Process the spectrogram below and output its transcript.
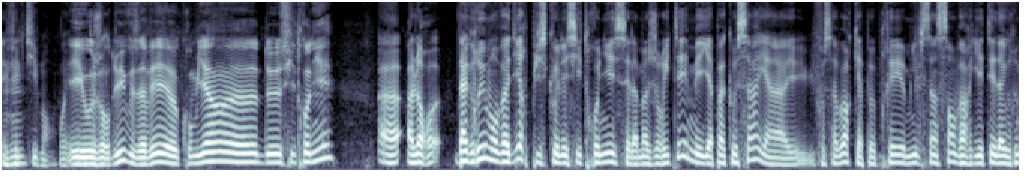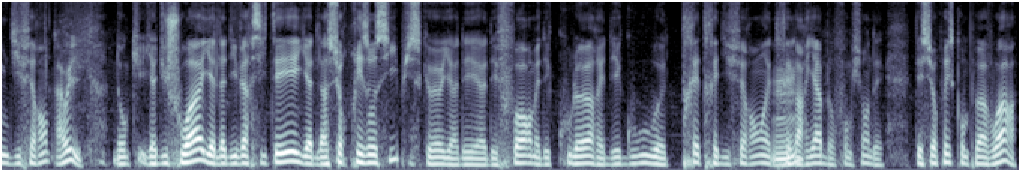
Mhm. effectivement. oui. Et aujourd'hui, vous avez combien de citronniers? Euh, alors, d'agrumes, on va dire, puisque les citronniers, c'est la majorité, mais il n'y a pas que ça. Il, y a- il faut savoir qu'il y a à peu près 1500 variétés d'agrumes différentes. Ah oui. Donc il y a du choix, il y a de la diversité, il y a de la surprise aussi, puisqu'il y a des, des formes et des couleurs et des goûts euh, très très différents et très Mhm. variables en fonction des, des surprises qu'on peut avoir.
